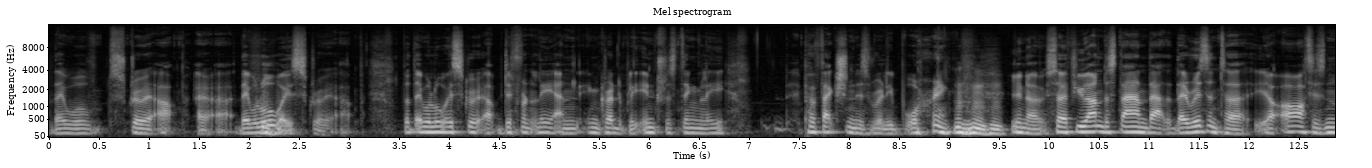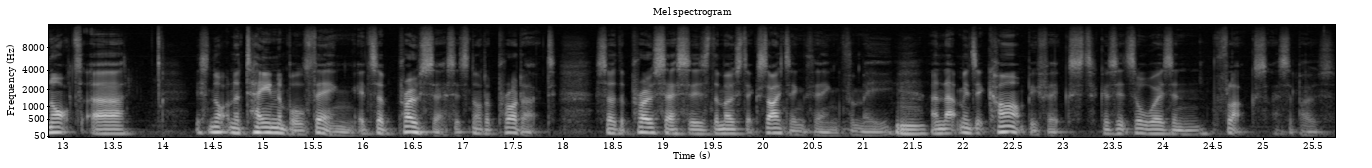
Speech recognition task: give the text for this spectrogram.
They will screw it up. Uh, uh, they will always screw it up, but they will always screw it up differently and incredibly interestingly. Perfection is really boring, you know. So if you understand that, that there isn't a, you know, art is not. Uh, it's not an attainable thing. It's a process. It's not a product. So the process is the most exciting thing for me, Mm. and that means it can't be fixed because it's always in flux, I suppose.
